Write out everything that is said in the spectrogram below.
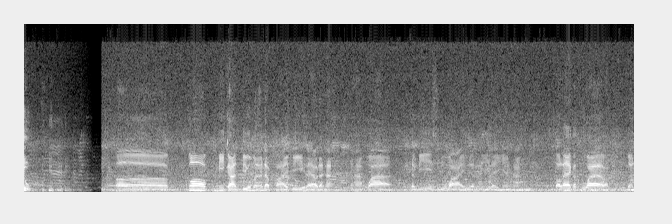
ดุ เอ่อ ก็มีการบิวมาตั้งแต่ปลายปีที่แล้วนะฮะนะฮะว่าจะมีซีรีส์วายเรื่องนี้อะไรเงี้ยฮะตอนแรกก็คือว่าแบบเหมือน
